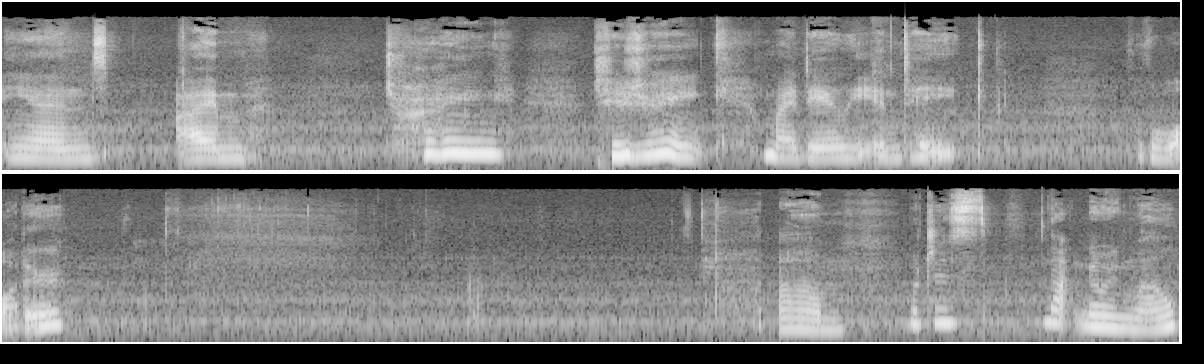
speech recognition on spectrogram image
and I'm trying to drink my daily intake of water. Um, which is not going well.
